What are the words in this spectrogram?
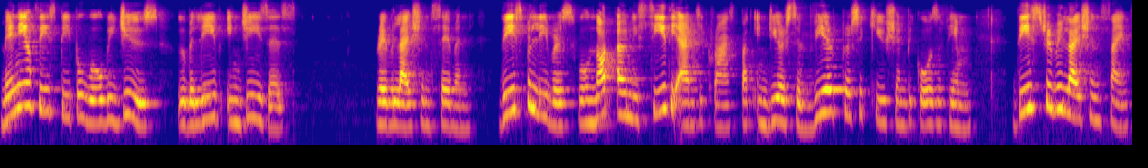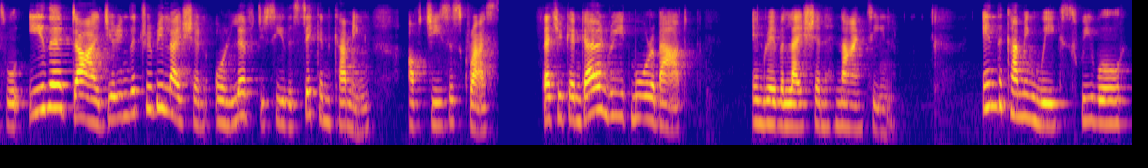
Many of these people will be Jews who believe in Jesus. Revelation 7. These believers will not only see the Antichrist but endure severe persecution because of him. These tribulation saints will either die during the tribulation or live to see the second coming of Jesus Christ, that you can go and read more about in Revelation 19. In the coming weeks, we will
